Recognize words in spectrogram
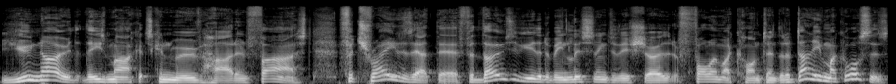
You know that these markets can move hard and fast. For traders out there, for those of you that have been listening to this show, that follow my content, that have done even my courses,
